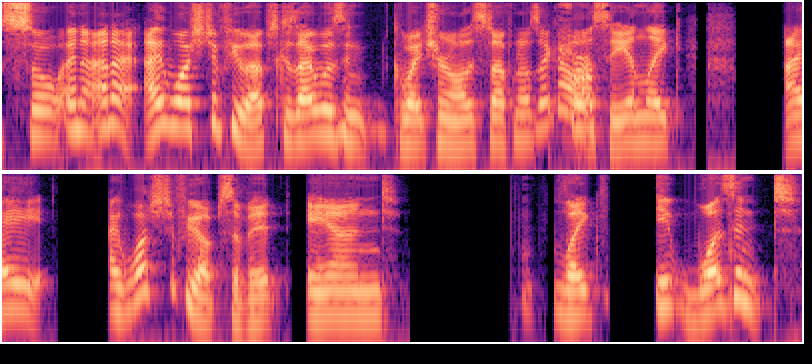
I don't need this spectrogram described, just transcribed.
so and, and I, I watched a few ups because i wasn't quite sure on all this stuff and i was like oh Sure. i'll see and like i i watched a few ups of it and like it wasn't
